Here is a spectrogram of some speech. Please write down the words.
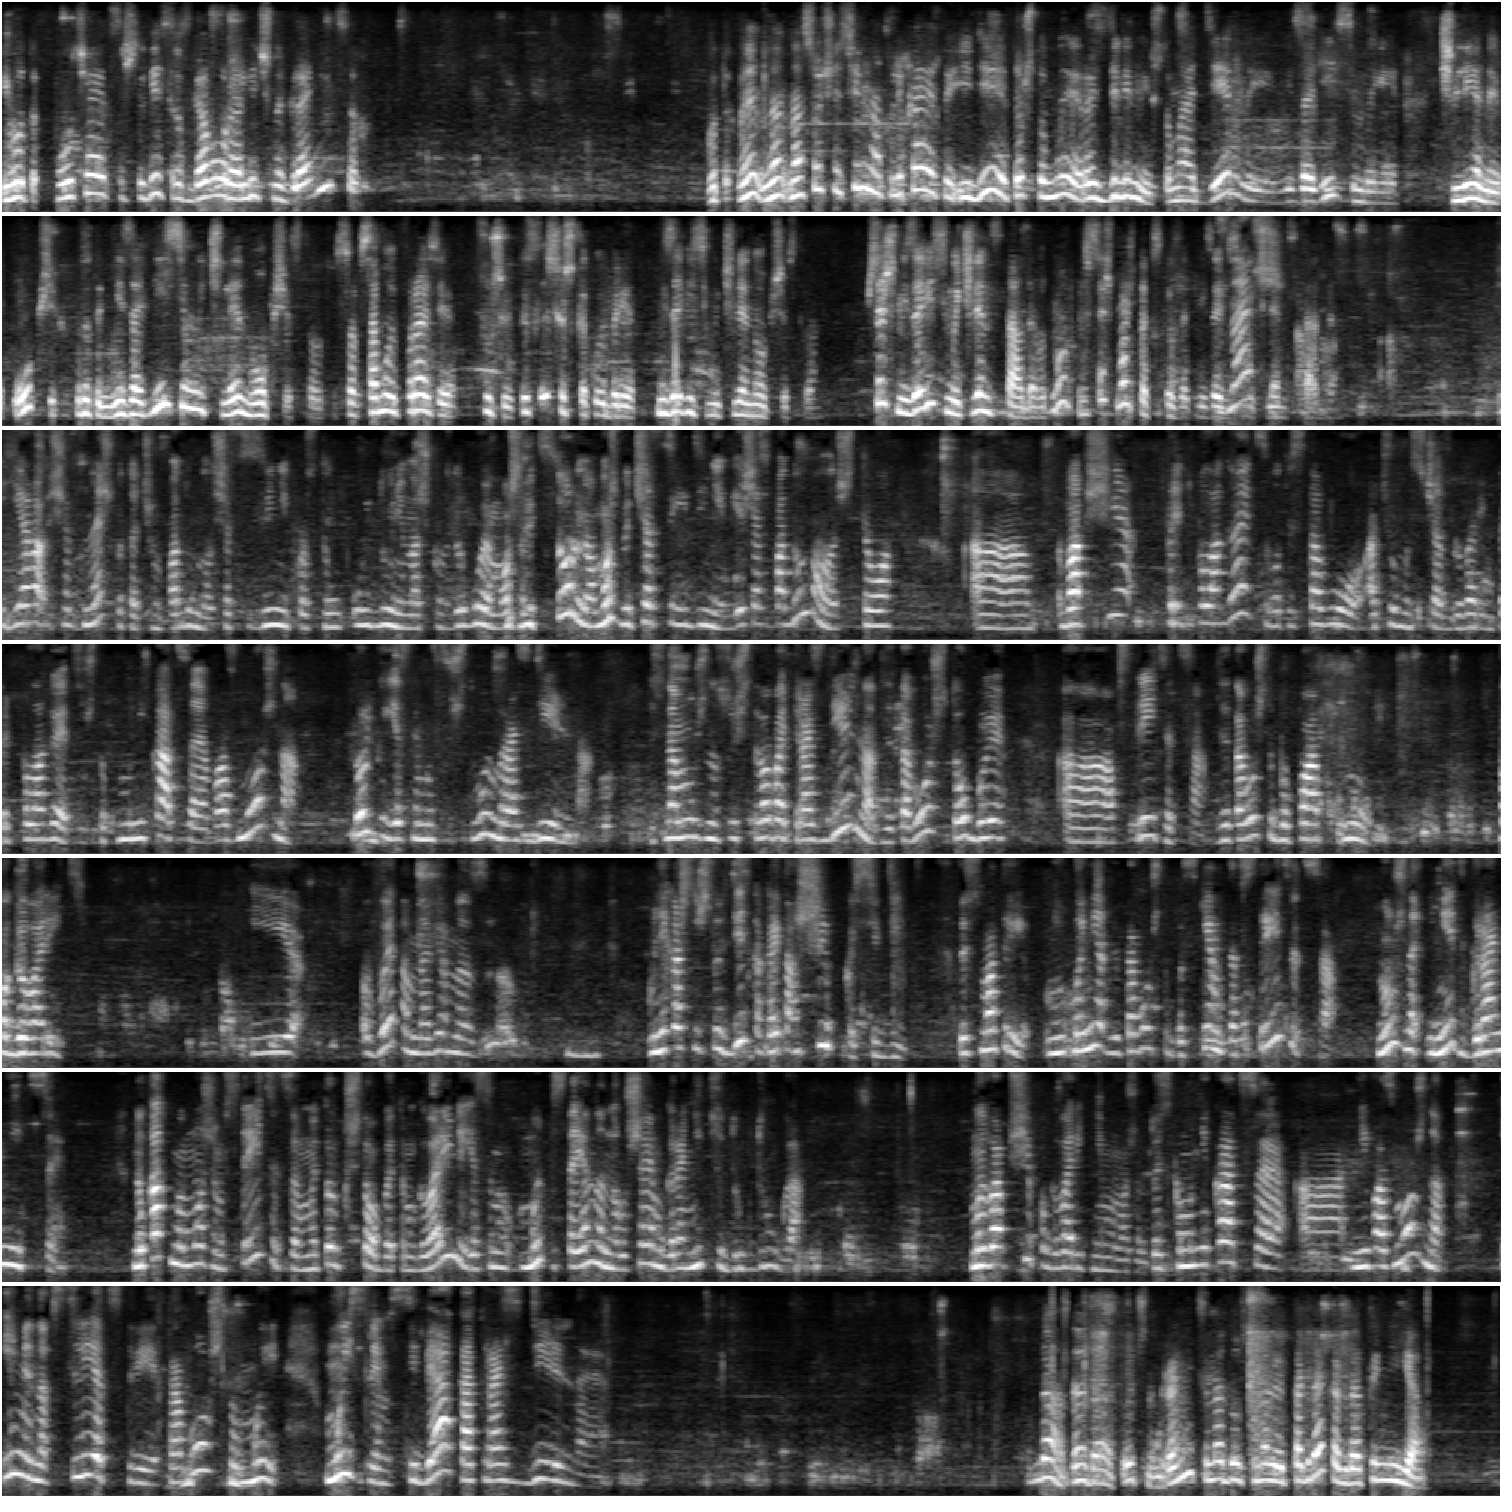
И вот получается, что весь разговор о личных границах вот нас очень сильно отвлекает идея то, что мы разделены, что мы отдельные, независимые члены общества. Вот это независимый член общества. Вот в самой фразе, слушай, ты слышишь, какой бред? Независимый член общества. Представляешь, независимый член стада. Вот, ну, представляешь, можно так сказать, независимый знаешь, член стада? Я сейчас, знаешь, вот о чем подумала. Сейчас, извини, просто уйду немножко в другое, может быть, сторону, а может быть, сейчас соединим. Я сейчас подумала, что а, вообще предполагается, вот из того, о чем мы сейчас говорим, предполагается, что коммуникация возможна только если мы существуем раздельно. То есть нам нужно существовать раздельно для того, чтобы а, встретиться, для того, чтобы по, ну, поговорить. И в этом, наверное, мне кажется, что здесь какая-то ошибка сидит. То есть смотри, мне для того, чтобы с кем-то встретиться, нужно иметь границы. Но как мы можем встретиться, мы только что об этом говорили, если мы постоянно нарушаем границы друг друга. Мы вообще поговорить не можем. То есть коммуникация а, невозможна именно вследствие того, что мы мыслим себя как раздельное. Да, да, да, точно. Границы надо устанавливать тогда, когда ты не я.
